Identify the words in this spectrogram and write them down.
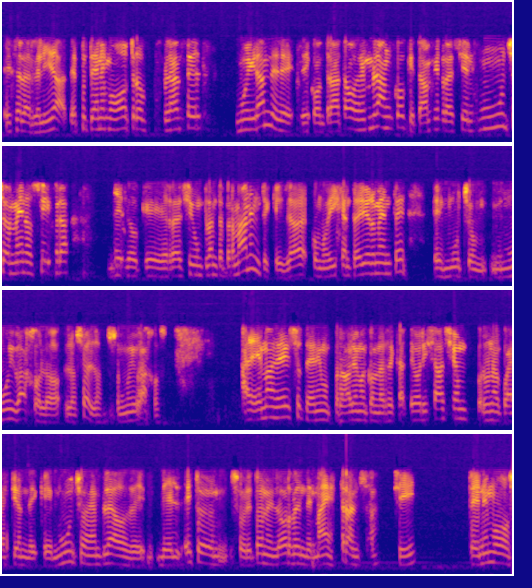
Esa es la realidad. Después tenemos otro plantel muy grande de, de contratados en blanco que también reciben mucha menos cifra de lo que recibe un planta permanente, que ya, como dije anteriormente, es mucho, muy bajo los sueldos, son muy bajos. Además de eso, tenemos problemas con la recategorización por una cuestión de que muchos empleados de, esto sobre todo en el orden de maestranza, ¿sí? Tenemos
